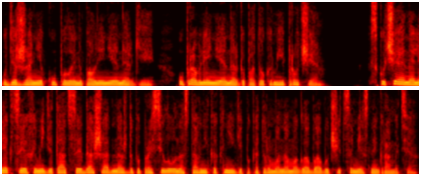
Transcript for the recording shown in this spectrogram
удержание купола и наполнение энергией, управление энергопотоками и прочее. Скучая на лекциях и медитации, Даша однажды попросила у наставника книги, по которым она могла бы обучиться местной грамоте.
